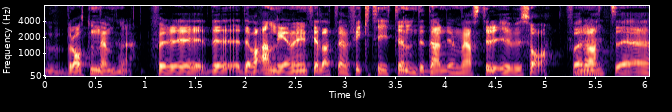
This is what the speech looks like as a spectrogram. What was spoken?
Bra att du nämner det. För eh, det, det var anledningen till att den fick titeln The Dungeon Master i USA. För Mm. att... eh,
